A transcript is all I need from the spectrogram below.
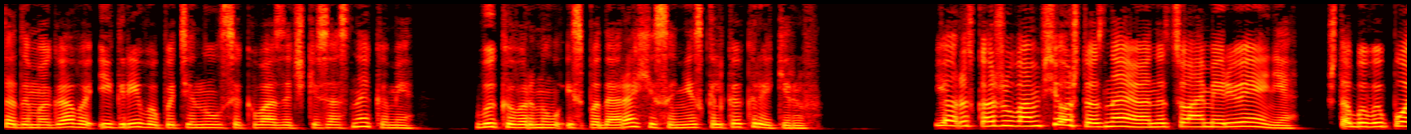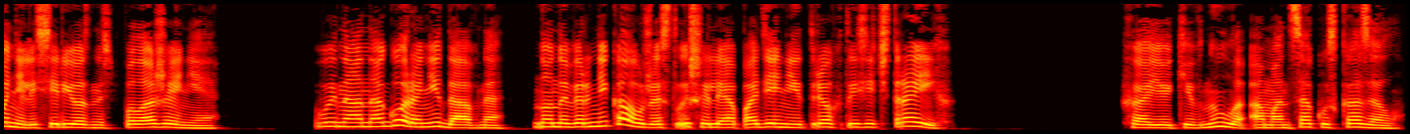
Тадамагава игриво потянулся к вазочке со снеками, выковырнул из-под арахиса несколько крекеров. «Я расскажу вам все, что знаю о Нацуаме Рюэне, чтобы вы поняли серьезность положения. Вы на Анагора недавно, но наверняка уже слышали о падении трех тысяч троих». Хайо кивнула, а Мансаку сказал.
